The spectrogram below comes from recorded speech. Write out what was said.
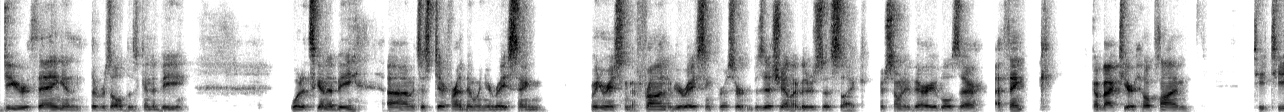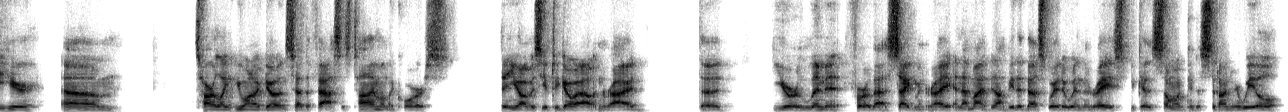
do your thing, and the result is going to be what it's going to be. Um, it's just different than when you're racing. When you're racing the front, if you're racing for a certain position, like there's just like there's so many variables there. I think go back to your hill climb TT here. Um, it's hard. Like you want to go and set the fastest time on the course, then you obviously have to go out and ride the your limit for that segment, right? And that might not be the best way to win the race because someone can just sit on your wheel.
